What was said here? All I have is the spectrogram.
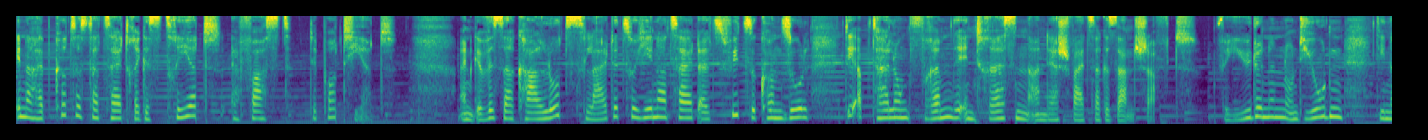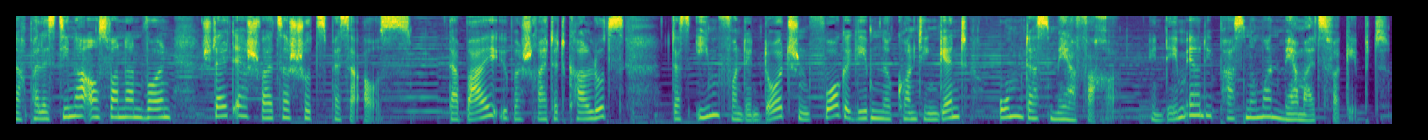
innerhalb kürzester Zeit registriert, erfasst, deportiert. Ein gewisser Karl Lutz leitet zu jener Zeit als Vizekonsul die Abteilung Fremde Interessen an der Schweizer Gesandtschaft. Für Jüdinnen und Juden, die nach Palästina auswandern wollen, stellt er Schweizer Schutzpässe aus. Dabei überschreitet Karl Lutz das ihm von den Deutschen vorgegebene Kontingent um das Mehrfache, indem er die Passnummern mehrmals vergibt.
